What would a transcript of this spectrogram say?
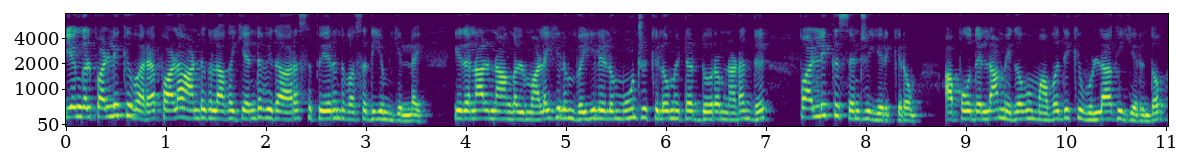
எங்கள் பள்ளிக்கு வர பல ஆண்டுகளாக எந்தவித அரசு பேருந்து வசதியும் இல்லை. இதனால் நாங்கள் மழையிலும் வெயிலிலும் மூன்று கிலோமீட்டர் தூரம் நடந்து பள்ளிக்கு சென்று இருக்கிறோம். அப்போதெல்லாம் மிகவும் அவதிக்கு உள்ளாகி இருந்தோம்.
